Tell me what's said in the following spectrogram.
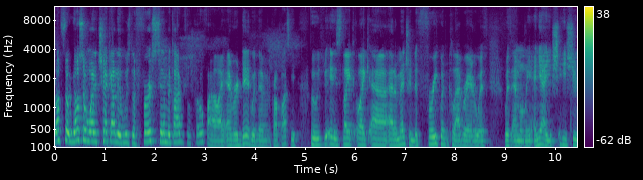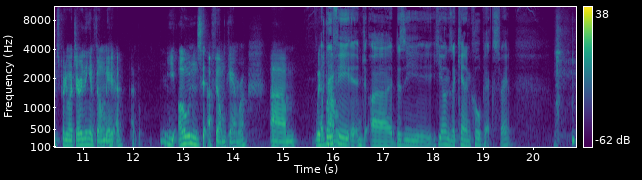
Also, you also want to check out. It was the first cinematographer profile I ever did with Evan Prosofsky, who is like like uh, Adam mentioned, a frequent collaborator with with Emily. And yeah, he, sh- he shoots pretty much everything in film. He, I, I, he owns a film camera. Um, which I believe probably- he uh does he he owns a Canon Coolpix right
